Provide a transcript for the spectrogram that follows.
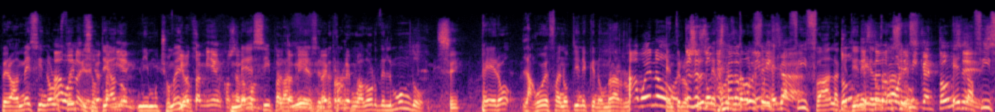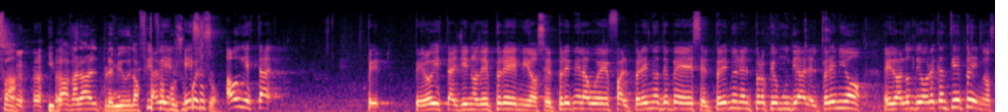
Pero a Messi no lo Ah, estoy bueno, yo- yo pisoteando, ni mucho Yo menos. también, José Ramón. Messi Yo para mí es el mejor jugador del mundo. Sí. Pero la UEFA no tiene que nombrarlo. Ah, bueno, Entre los entonces, tres ¿dónde mejores está de la es la? FIFA la que ¿Dónde tiene que está la nombrarlo. polémica, entonces? Es la FIFA y va a ganar el premio de la FIFA, Está bien, por eso supuesto. es- hoy está. Pe- Pero hoy está lleno de premios, el premio de la UEFA, el premio de BES, el premio en el propio Mundial, el premio el Balón de Oro, hay cantidad de premios.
